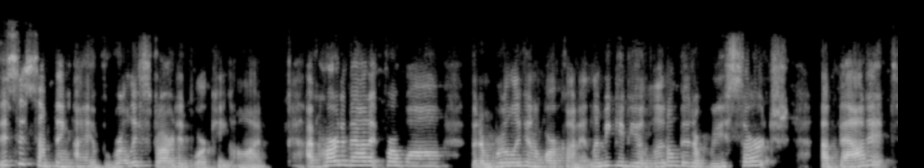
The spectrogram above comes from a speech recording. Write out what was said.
This is something I have really started working on. I've heard about it for a while, but I'm really going to work on it. Let me give you a little bit of research about it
